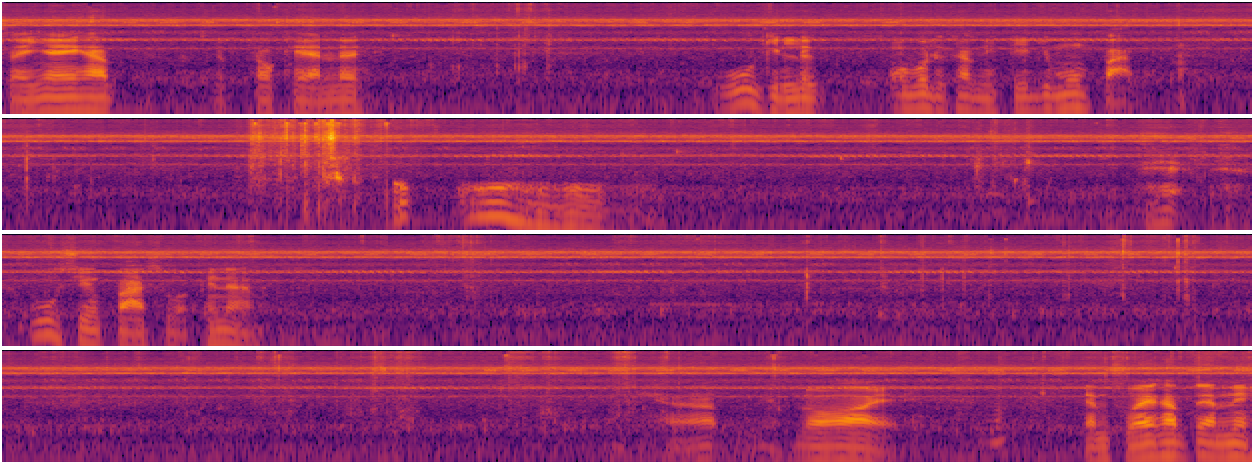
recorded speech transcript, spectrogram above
ใส่ไงครับเท่าแขนเลยอู้กินลึกโอ้บลึกครับนี่ติดอยู่มุมปากโอ้โหแทะอู้เสียงป่าสวบให้น้ำครับเรียบร้อยแต้มสวยครับแต้มนี่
